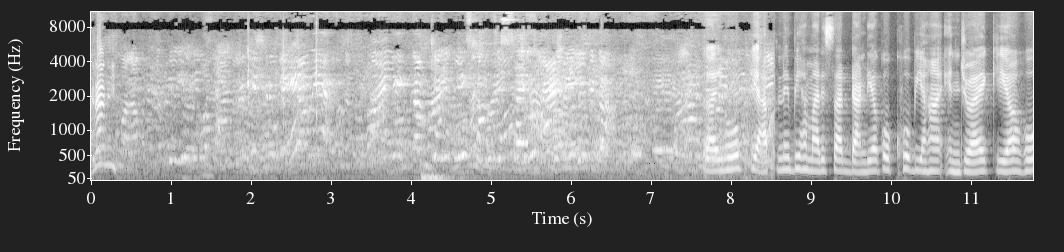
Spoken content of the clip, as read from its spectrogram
Granny. तो आई होप कि आपने भी हमारे साथ डांडिया को खूब यहाँ इन्जॉय किया हो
